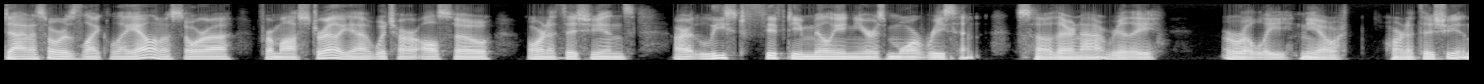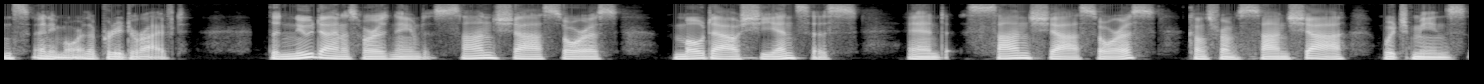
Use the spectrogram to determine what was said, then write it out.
dinosaurs like Leaellynasaura from Australia, which are also ornithischians, are at least 50 million years more recent. So they're not really early neo ornithischians anymore. They're pretty derived. The new dinosaur is named Sanxiasaurus modaoxiensis, and Sanxiasaurus comes from Sanxia, which means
